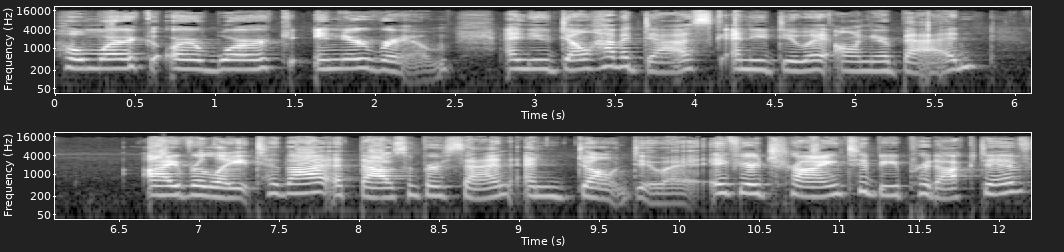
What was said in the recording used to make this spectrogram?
homework or work in your room and you don't have a desk and you do it on your bed, I relate to that a thousand percent and don't do it. If you're trying to be productive,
